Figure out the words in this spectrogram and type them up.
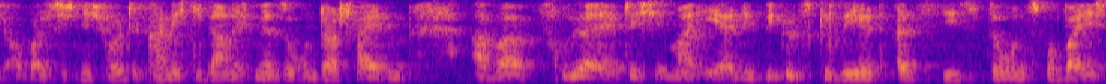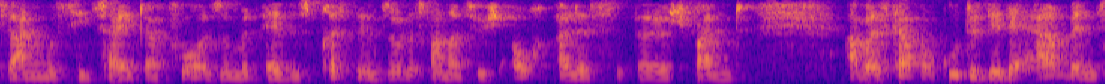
Ja, weiß ich nicht. Heute kann ich die gar nicht mehr so unterscheiden. Aber früher hätte ich immer eher die Beatles gewählt als die Stones. Wobei ich sagen muss, die Zeit davor, so mit Elvis Presley und so, das war natürlich auch alles äh, spannend. Aber es gab auch gute DDR-Bands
